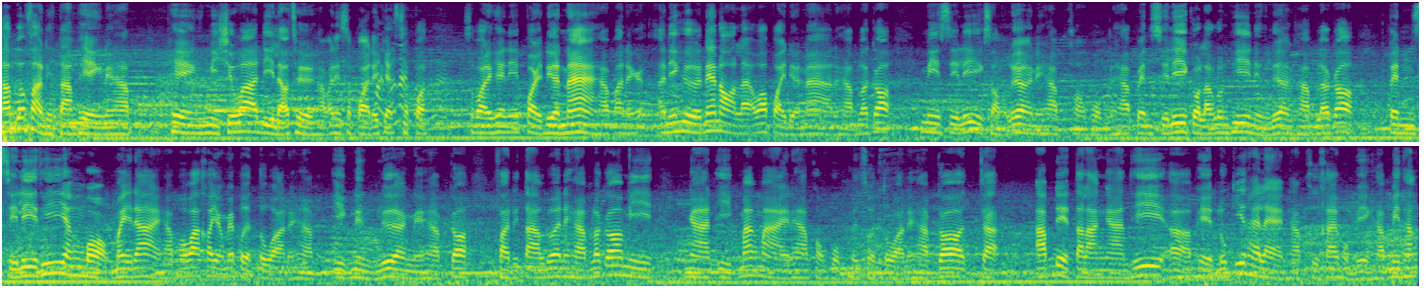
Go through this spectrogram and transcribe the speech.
ครับก็ฝากติดตามเพลงนะครับ เพลงมีชื่อว่าดีแล้วเธอครับอันนี้สปอยได้แค่สปอยสปอยได้แค่นี้ปล่อยเดือนหน้าครับอันนี้ก็อันนี้คือแน่นอนแล้วว่าปล่อยเดือนหน้านะครับแล้วก็มีซีรีส์อีก 2 เรื่องนะครับของผมนะครับเป็นซีรีส์กดรักรุ่นพี่ 1 เรื่องครับแล้วก็เป็นซีรีส์ที่ยังบอกไม่ได้ครับเพราะว่าเขายังไม่เปิดตัวนะครับอีกหนึ่งเรื่องนะครับก็ฝากติดตามด้วยนะครับแล้วก็มีงานอีกมากมายนะครับของผมเป็นส่วนตัวนะครับก็จะอัปเดตตารางงานที่เอ่อเพจ Lucky Thailand ครับคือค่ายผมเองครับมีทั้ง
